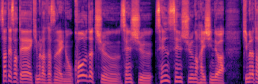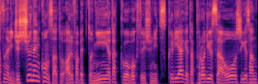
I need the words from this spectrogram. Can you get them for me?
さてさて木村達成の「コールドチューン」先週先々週の配信では木村達成10周年コンサートアルファベット2アタックを僕と一緒に作り上げたプロデューサー大重さん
